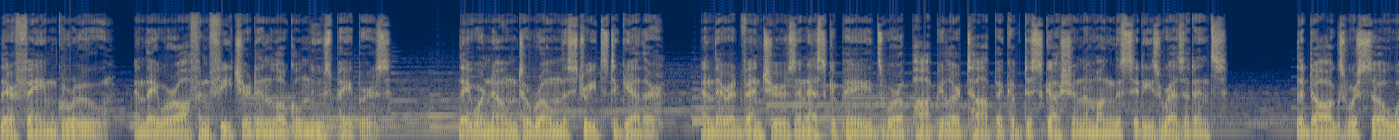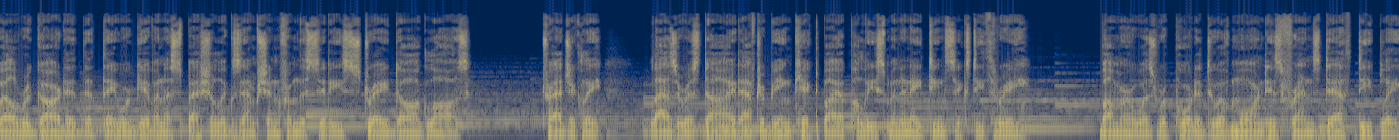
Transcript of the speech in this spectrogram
Their fame grew, and they were often featured in local newspapers. They were known to roam the streets together, and their adventures and escapades were a popular topic of discussion among the city's residents. The dogs were so well regarded that they were given a special exemption from the city's stray dog laws. Tragically, Lazarus died after being kicked by a policeman in 1863. Bummer was reported to have mourned his friend's death deeply.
